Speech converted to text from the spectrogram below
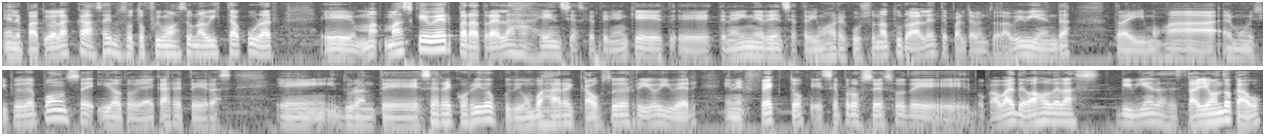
en el patio de las casas y nosotros fuimos a hacer una vista ocular, eh, más que ver para traer las agencias que tenían que eh, tener inherencia, traímos a Recursos Naturales, Departamento de la Vivienda, traímos Seguimos al municipio de Ponce y la autoridad de carreteras. Eh, durante ese recorrido pudimos bajar el cauce del río y ver en efecto ese proceso de cavar debajo de las viviendas se está llevando a cabo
